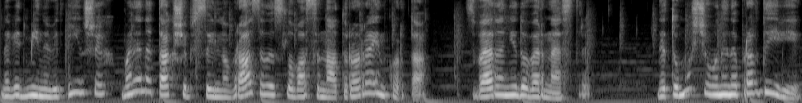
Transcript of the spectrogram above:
На відміну від інших, мене не так, щоб сильно вразили слова сенатора Рейнкорта, звернені до Вернестри. Не тому, що вони неправдиві,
